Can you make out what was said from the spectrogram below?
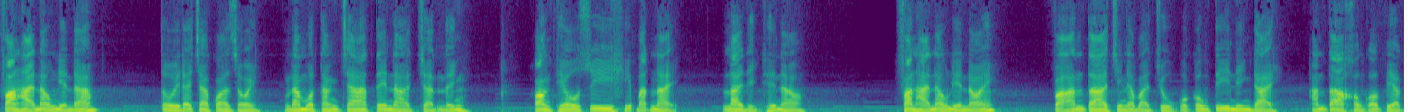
Phan Hải Nông liền đáp, tôi đã tra qua rồi, là một thằng cha tên là Trần Ninh. Hoàng Thiếu Duy hiếp mắt này, lai địch thế nào? Phan Hải Nông liền nói, và anh ta chính là bà chủ của công ty Ninh Đại. Hắn ta không có việc,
